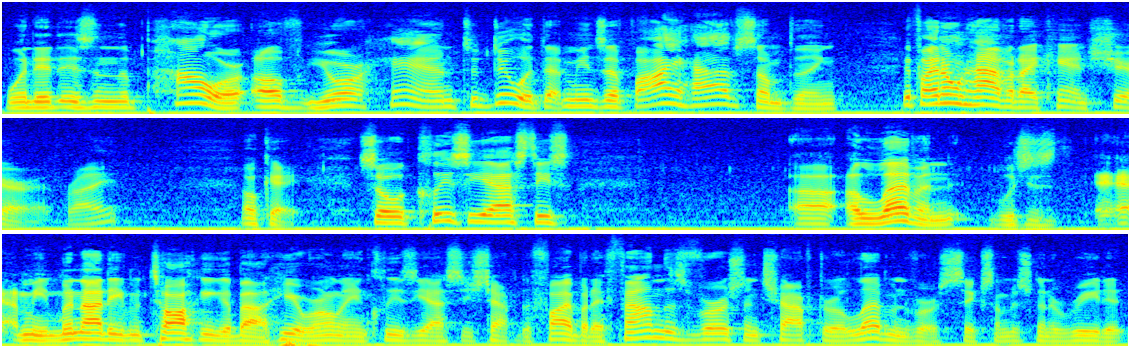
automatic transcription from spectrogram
when it is in the power of your hand to do it. That means if I have something, if I don't have it, I can't share it, right? Okay, so Ecclesiastes uh, 11, which is, I mean, we're not even talking about here, we're only in Ecclesiastes chapter 5, but I found this verse in chapter 11, verse 6. I'm just going to read it.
